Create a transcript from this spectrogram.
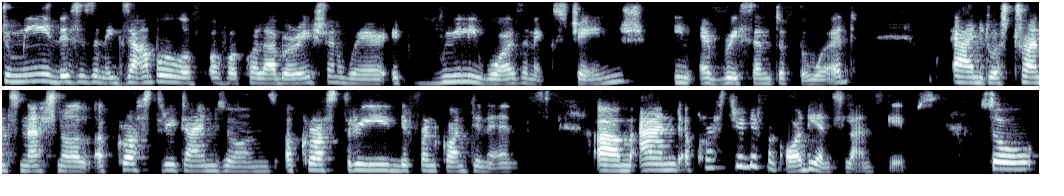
to me, this is an example of, of a collaboration where it really was an exchange in every sense of the word. And it was transnational across three time zones, across three different continents, um, and across three different audience landscapes. So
